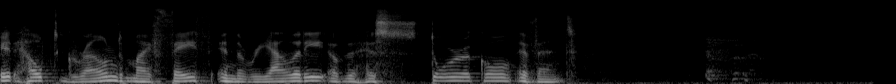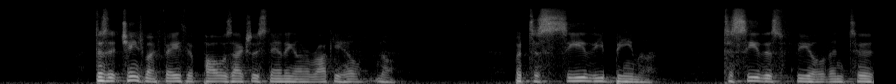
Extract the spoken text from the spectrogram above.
it helped ground my faith in the reality of the historical event. Does it change my faith if Paul was actually standing on a rocky hill? No. But to see the bema, to see this field, and to,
